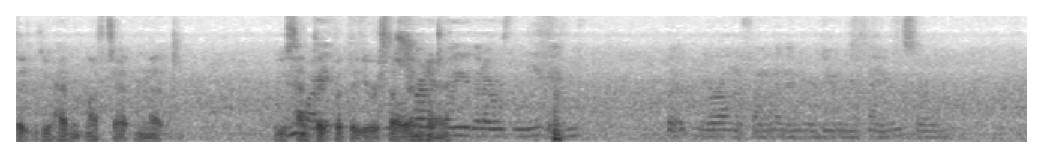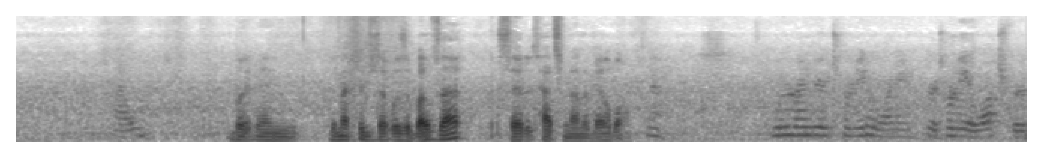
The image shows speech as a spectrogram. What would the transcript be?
that you hadn't left yet and that you No, sent I it, but that you were still was in trying to tell here. you that I was leaving, but you were on the phone and then you were doing your thing, so. How? But then the message that was above that said attachment unavailable. Yeah. We were under a tornado warning or tornado watch for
